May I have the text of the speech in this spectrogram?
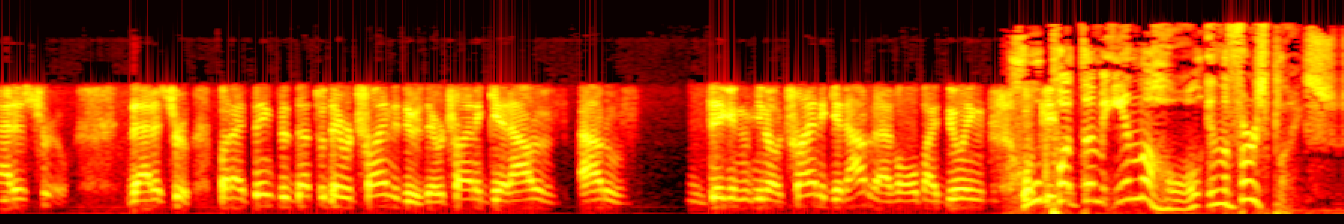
That is true. That is true. But I think that that's what they were trying to do is they were trying to get out of, out of, digging, you know, trying to get out of that hole by doing... Who put them in the hole in the first place?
